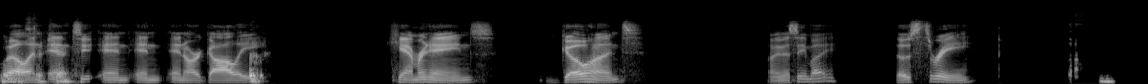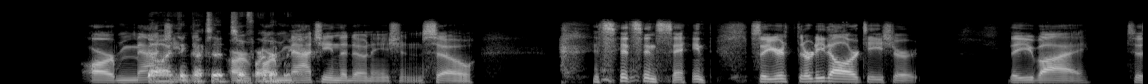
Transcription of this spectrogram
Well, and and to and and and Argali, Cameron Hanes, Go Hunt. Am I missing anybody? Those three are matching. No, I think the- that's it so are, far. are matching the donation. So it's it's insane. So your thirty dollar T-shirt that you buy to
